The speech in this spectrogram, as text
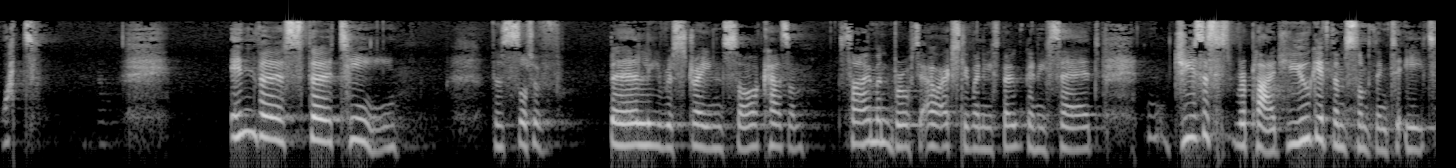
What? In verse 13, there's sort of barely restrained sarcasm. Simon brought it out actually when he spoke and he said, Jesus replied, You give them something to eat.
